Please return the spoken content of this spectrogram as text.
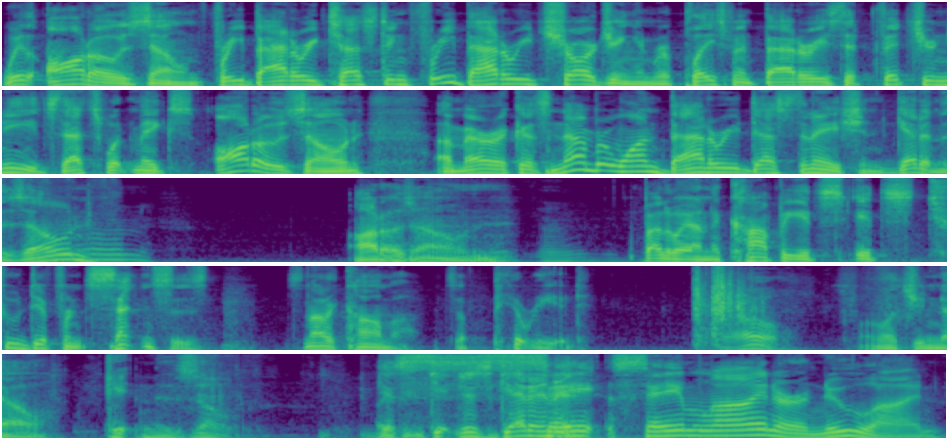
with AutoZone. Free battery testing, free battery charging, and replacement batteries that fit your needs. That's what makes AutoZone America's number one battery destination. Get in the zone. AutoZone. By the way, on the copy, it's it's two different sentences. It's not a comma. It's a period. Oh. I'll let you know. Get in the zone. Get, get- just get in Sa- it. Same line or a new line?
